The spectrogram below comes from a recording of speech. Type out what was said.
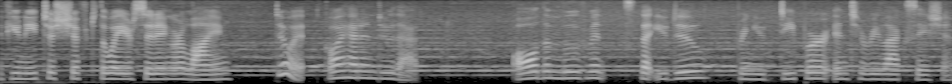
if you need to shift the way you're sitting or lying, do it. Go ahead and do that. All the movements that you do bring you deeper into relaxation.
